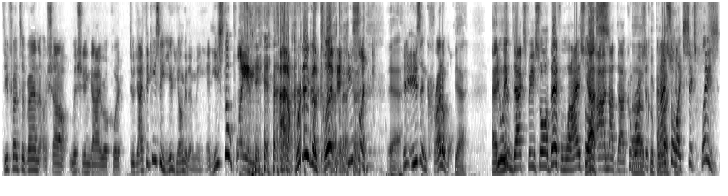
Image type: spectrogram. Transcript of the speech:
defensive end, oh, shout out Michigan guy, real quick, dude. I think he's a year younger than me, and he's still playing at a pretty good clip. Man. He's like, Yeah. he- he's incredible. Yeah. He And was in Dak's face all day, from what I saw. Yes. Uh, not Dak, Cooper Uh, Rush, Cooper and I saw yeah. like six plays,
